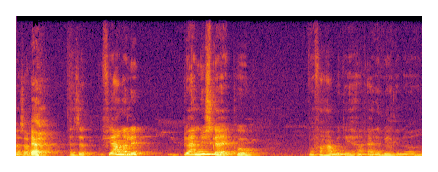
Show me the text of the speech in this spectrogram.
Altså, Ja, altså fjerner lidt, bliver nysgerrig på, hvorfor har vi det her? Er det virkelig noget?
